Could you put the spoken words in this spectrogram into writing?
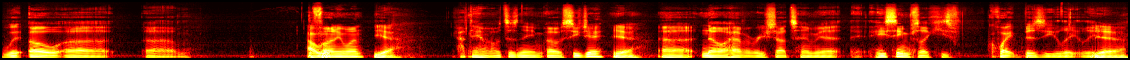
wi- oh, uh, um, I the would- funny one. Yeah. God damn it, what's his name? Oh, CJ. Yeah. Uh, no, I haven't reached out to him yet. He seems like he's quite busy lately. Yeah.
